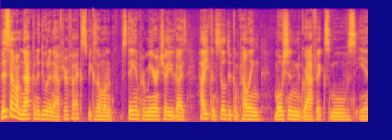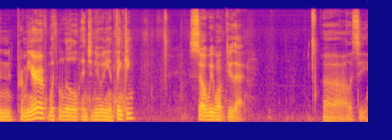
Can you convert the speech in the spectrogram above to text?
This time I'm not going to do it in After Effects because I want to stay in Premiere and show you guys how you can still do compelling motion graphics moves in Premiere with a little ingenuity and thinking. So we won't do that. Uh, let's see.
